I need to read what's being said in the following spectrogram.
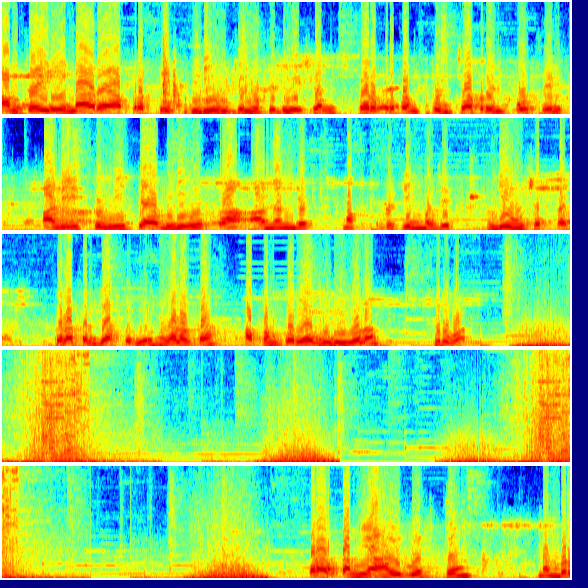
आमच्या येणाऱ्या प्रत्येक व्हिडिओचे नोटिफिकेशन सर्वप्रथम तुमच्यापर्यंत पोहोचेल आणि तुम्ही त्या व्हिडिओचा आनंद मस्तपैकी मजेत घेऊ शकता. चला तर जास्त वेळ घालवता आपण करूया व्हिडिओला सुरुवात. आता मी आहे जस्ट नंबर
